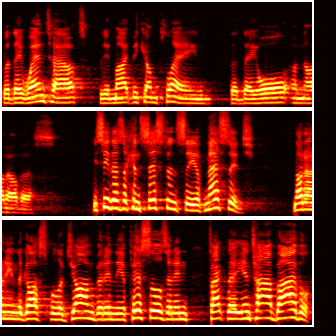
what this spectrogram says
But they went out that it might become plain that they all are not of us. You see, there's a consistency of message, not only in the Gospel of John, but in the epistles and in fact the entire Bible.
